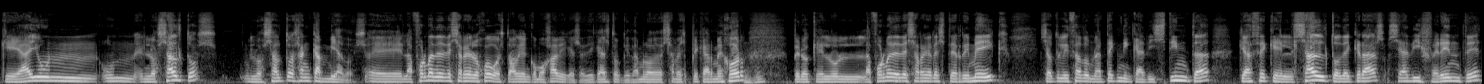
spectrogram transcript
que hay un, un- en los saltos, los saltos han cambiado. Eh, la forma de desarrollar el juego, esto alguien como Javi que se dedica a esto, quizá me lo sabe explicar mejor, pero que lo- la forma de desarrollar este remake se ha utilizado una técnica distinta que hace que el salto de Crash sea diferente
